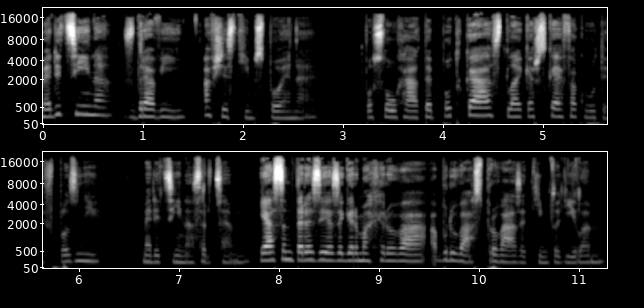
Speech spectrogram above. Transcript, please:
Medicína, zdraví a vše s tím spojené. Posloucháte podcast Lékařské fakulty v Plzni Medicína srdcem. Já jsem Terezie Zegermacherová a budu vás provázet tímto dílem.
